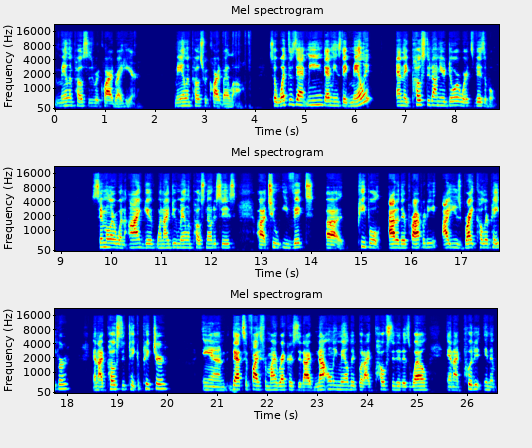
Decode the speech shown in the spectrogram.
the mail and post is required right here. Mail and post required by law. So what does that mean? That means they mail it and they post it on your door where it's visible. Similar when I give when I do mail and post notices uh, to evict uh, people out of their property, I use bright color paper and I post it, take a picture, and that suffice for my records that I've not only mailed it, but I posted it as well, and I put it in a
